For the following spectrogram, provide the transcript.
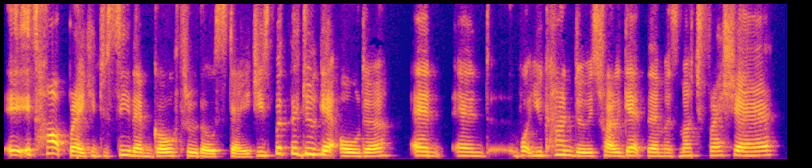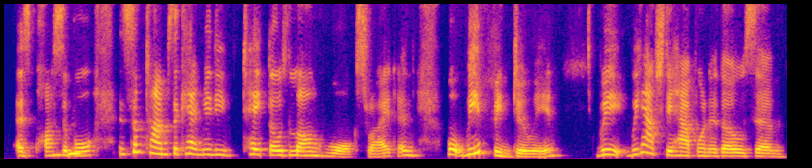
it's heartbreaking to see them go through those stages, but they do mm-hmm. get older and and what you can do is try to get them as much fresh air as possible mm-hmm. and sometimes they can't really take those long walks right and what we've been doing we we actually have one of those um,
